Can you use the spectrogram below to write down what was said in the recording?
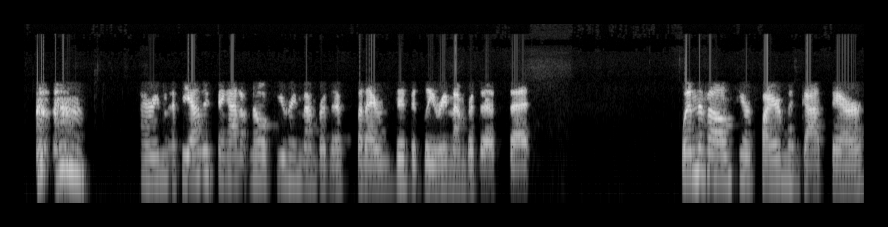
I rem- the other thing I don't know if you remember this, but I vividly remember this that when the volunteer firemen got there,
